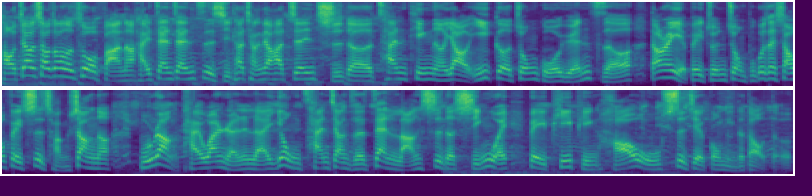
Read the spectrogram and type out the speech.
好，这样嚣张的做法呢，还沾沾自喜。他强调他坚持的餐厅呢，要一个中国原则，当然也被尊重。不过在消费市场上呢，不让台湾人来用餐这样子的战狼式的行为，被批评毫无世界公民的道德。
